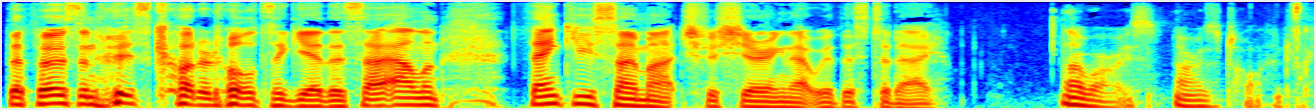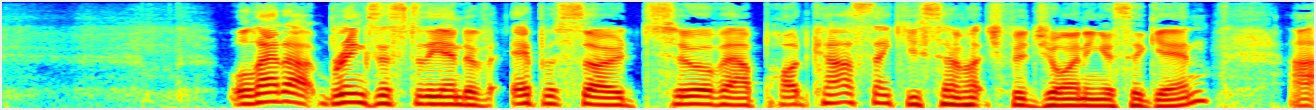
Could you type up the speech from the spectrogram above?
the person who's got it all together. So, Alan, thank you so much for sharing that with us today. No worries. No worries at all, Andrew. Well, that uh, brings us to the end of episode two of our podcast. Thank you so much for joining us again. Uh,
